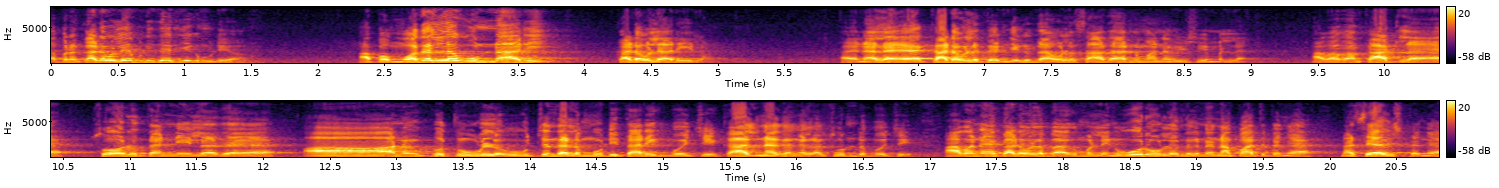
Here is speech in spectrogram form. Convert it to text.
அப்புறம் கடவுளை எப்படி தெரிஞ்சுக்க முடியும்? அப்போ முதல்ல உன்னை அறி கடவுளை அறியலாம். அதனால் கடவுளை தெரிஞ்சுக்கிறது அவ்வளோ சாதாரணமான விஷயம் இல்லை. அவன் காட்டில் சோறு தண்ணி இல்லாத ஆணு உள்ள உச்சந்தலை முடி தரைக்கு போச்சு கால் நகங்கள்லாம் சுருண்டு போச்சு. அவனே கடவுளை பார்க்க முடியலைங்க. ஊர் உள்ளே இருந்துக்கின்னு நான் பார்த்துட்டேங்க நான் சேவிச்சிட்டேங்க.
